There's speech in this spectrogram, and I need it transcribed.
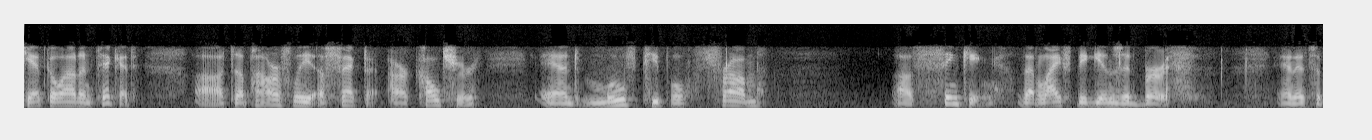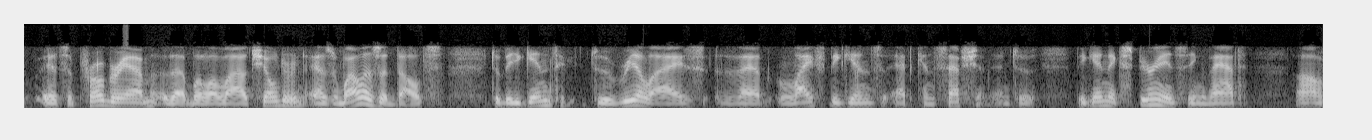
can't go out and picket uh, to powerfully affect our culture and move people from uh, thinking that life begins at birth and it's a it's a program that will allow children as well as adults to begin to, to realize that life begins at conception and to begin experiencing that uh,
